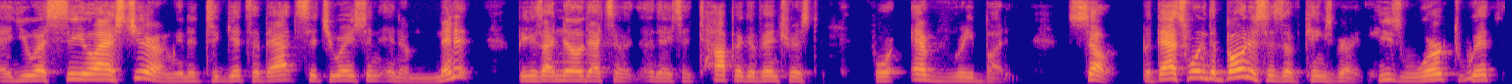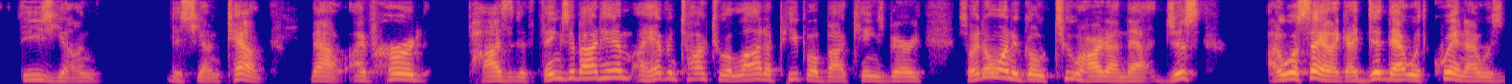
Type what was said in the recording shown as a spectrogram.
at USC last year. I'm going to, get to that situation in a minute because I know that's a that's a topic of interest for everybody. So, but that's one of the bonuses of Kingsbury. He's worked with these young, this young talent. Now, I've heard positive things about him. I haven't talked to a lot of people about Kingsbury, so I don't want to go too hard on that. Just I will say, like I did that with Quinn. I was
